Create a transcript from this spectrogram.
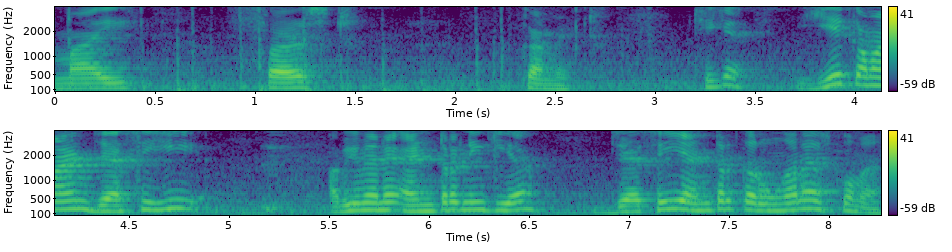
my first commit ठीक है? ये कमांड जैसे ही, अभी मैंने एंटर नहीं किया, जैसे ही एंटर करूँगा ना इसको मैं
